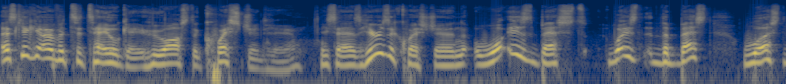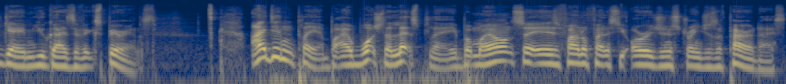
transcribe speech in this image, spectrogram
Let's kick it over to Tailgate, who asked a question here. He says, "Here is a question: What is best? What is the best worst game you guys have experienced?" I didn't play it, but I watched the Let's Play. But my answer is Final Fantasy Origin: Strangers of Paradise.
